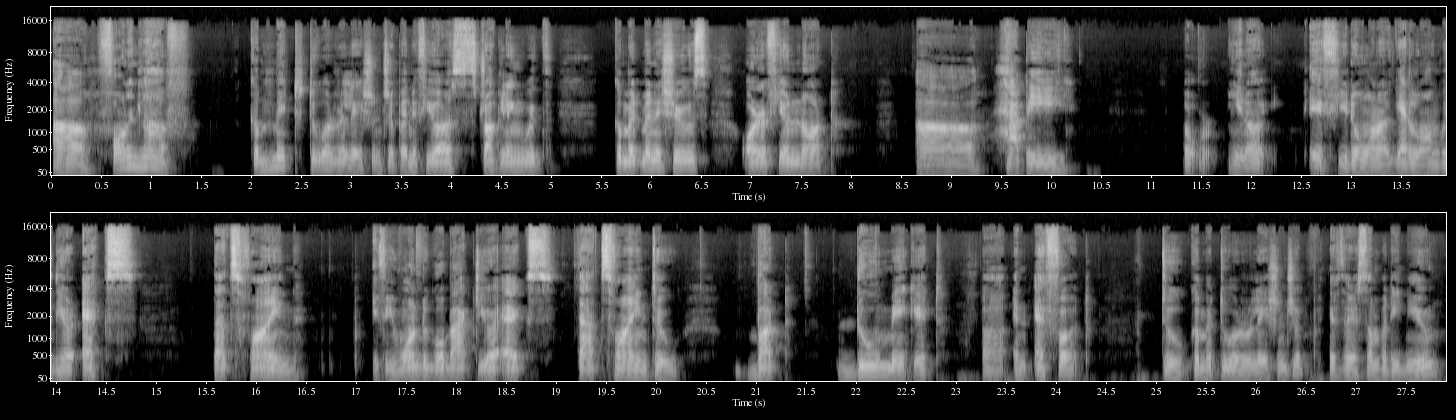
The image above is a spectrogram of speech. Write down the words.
uh, fall in love, commit to a relationship. And if you are struggling with commitment issues, or if you're not uh, happy, or you know, if you don't want to get along with your ex, that's fine. If you want to go back to your ex, that's fine too. But do make it uh, an effort to commit to a relationship. If there's somebody new,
